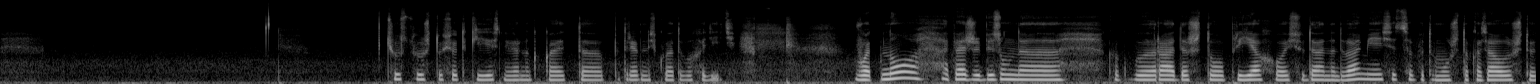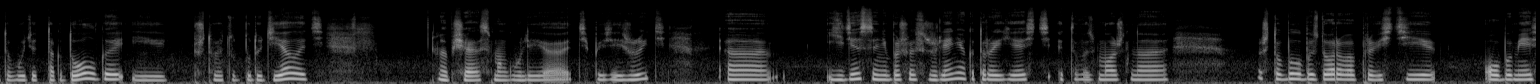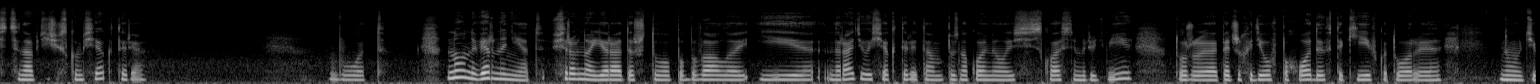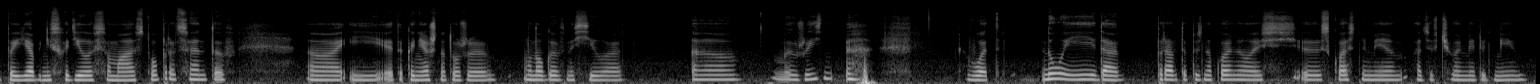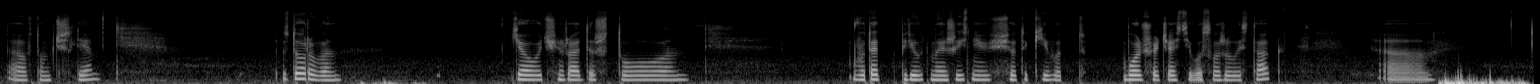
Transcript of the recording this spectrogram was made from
чувствую, что все-таки есть, наверное, какая-то потребность куда-то выходить. Вот, но, опять же, безумно как бы рада, что приехала сюда на два месяца, потому что казалось, что это будет так долго, и что я тут буду делать, вообще смогу ли я, типа, здесь жить. А, единственное небольшое сожаление, которое есть, это, возможно, что было бы здорово провести оба месяца на оптическом секторе, вот. Ну, наверное, нет. Все равно я рада, что побывала и на радиосекторе, там познакомилась с классными людьми. Тоже, опять же, ходила в походы, в такие, в которые, ну, типа, я бы не сходила сама сто процентов. А, и это, конечно, тоже многое вносило а, в мою жизнь. вот. Ну и да, правда, познакомилась э, с классными, отзывчивыми людьми а, в том числе здорово. Я очень рада, что вот этот период моей жизни все-таки вот большая часть его сложилась так. А,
